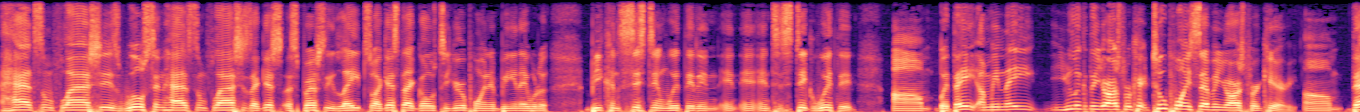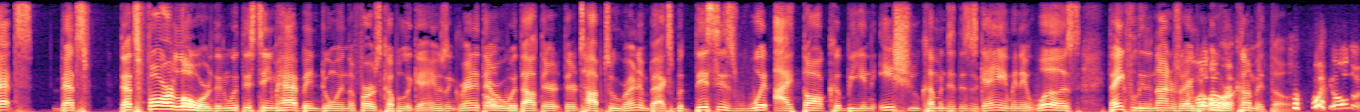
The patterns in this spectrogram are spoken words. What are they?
had some flashes, Wilson had some flashes, I guess, especially late. So I guess that goes to your point of being able to be consistent with it and, and, and to stick with it. Um, but they, I mean, they you look at the yards per carry, two point seven yards per carry. Um, that's that's that's far lower than what this team had been doing the first couple of games. And granted, they were oh. without their, their top two running backs, but this is what I thought could be an issue coming to this game, and it was. Thankfully, the Niners were able hold to on. overcome it, though. Wait, hold on.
